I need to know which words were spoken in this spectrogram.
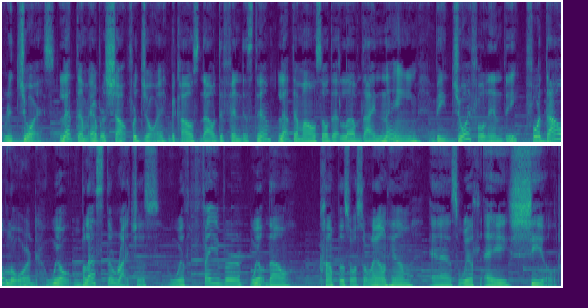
rejoice. Let them ever shout for joy because thou defendest them. Let them also that love thy name be joyful in thee. For thou, Lord, wilt bless the righteous. With favor wilt thou compass or surround him as with a shield.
